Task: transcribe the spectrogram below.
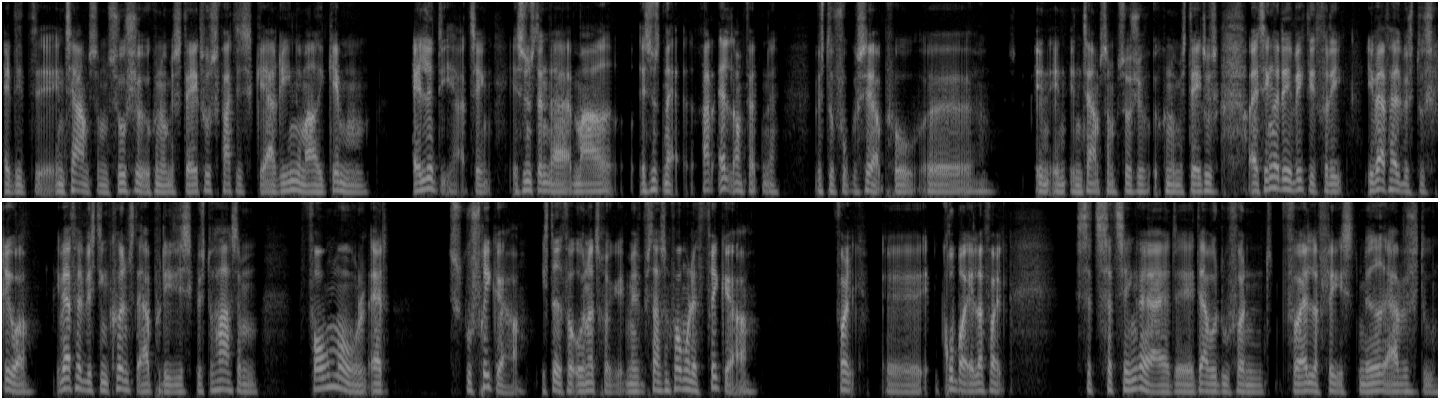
at et, øh, en term som socioøkonomisk status faktisk er rimelig meget igennem alle de her ting. Jeg synes, den er meget, jeg synes, den er ret altomfattende, hvis du fokuserer på øh, en, en, en term som socioøkonomisk status. Og jeg tænker, det er vigtigt, fordi i hvert fald, hvis du skriver, i hvert fald, hvis din kunst er politisk, hvis du har som formål at skulle frigøre, i stedet for at undertrykke, men hvis der er som formål at frigøre folk, øh, grupper eller folk, så, så tænker jeg, at øh, der, hvor du får, får allerflest med, er, hvis du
